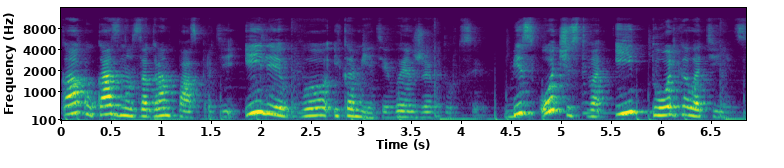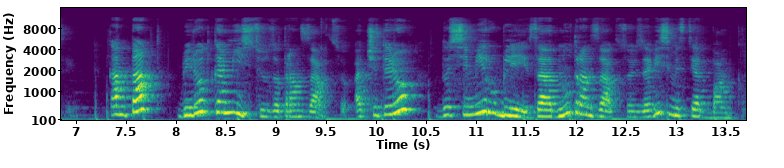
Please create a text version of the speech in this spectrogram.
как указано в загранпаспорте или в икомете ВНЖ в Турции без отчества и только латиницей. Контакт берет комиссию за транзакцию от 4 до 7 рублей за одну транзакцию в зависимости от банка.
